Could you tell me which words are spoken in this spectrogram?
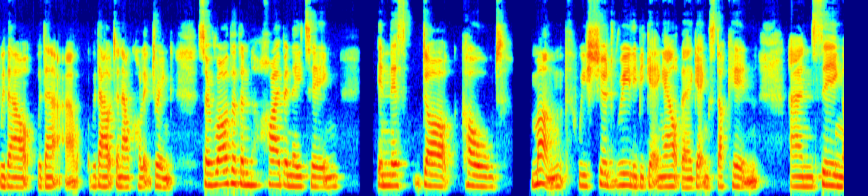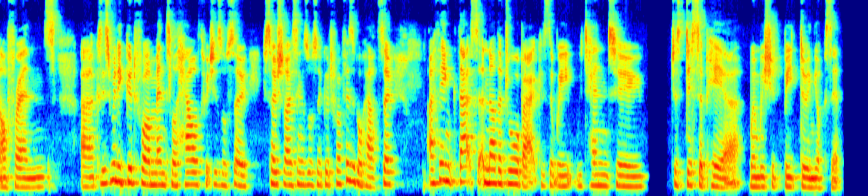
without, without, without an alcoholic drink. So rather than hibernating in this dark, cold month, we should really be getting out there, getting stuck in, and seeing our friends because uh, it's really good for our mental health, which is also socializing is also good for our physical health. So I think that's another drawback is that we we tend to just disappear when we should be doing the opposite.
